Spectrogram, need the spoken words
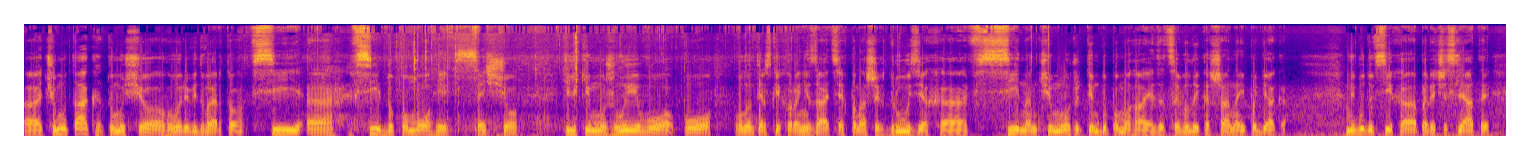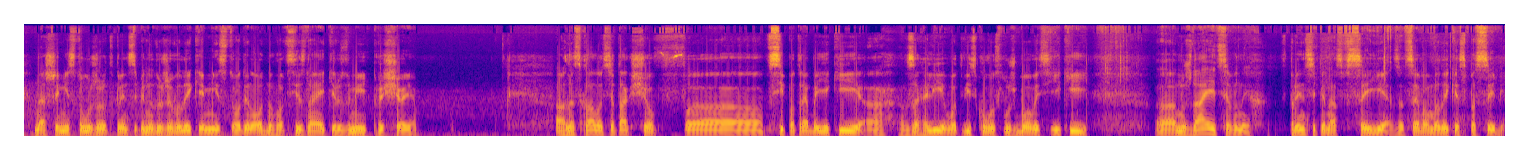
Е, Чому так? Тому що говорю відверто, всі, е, всі допомоги, все, що тільки можливо по волонтерських організаціях, по наших друзях, е, всі нам чим можуть, тим допомагають. За це велика шана і подяка. Не буду всіх е, перечисляти. Наше місто Ужгород, в принципі, не дуже велике місто. Один одного всі знають і розуміють, про що я. Але склалося так, що е, всі потреби, які взагалі от військовослужбовець, який нуждається в них, принципі, нас все є. За це вам велике спасибі.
